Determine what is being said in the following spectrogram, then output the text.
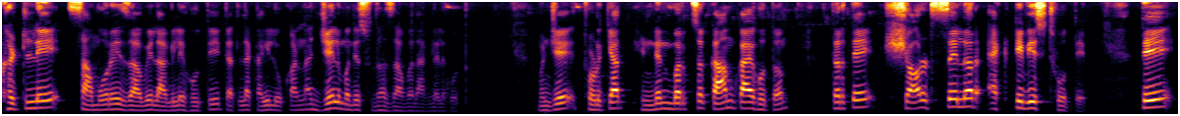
खटले सामोरे जावे लागले होते. त्यातल्या काही लोकांना जेलमध्ये सुद्धा जावं लागलेलं होतं. म्हणजे थोडक्यात हिंडनबर्गचं काम काय होतं? तर ते शॉर्ट सेलर ॲक्टिव्हिस्ट होते. ते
